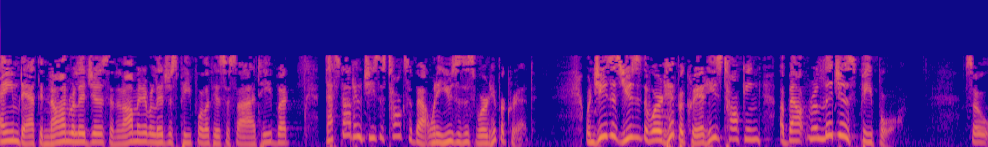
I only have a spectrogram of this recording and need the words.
aimed at the non-religious and the non-religious people of his society, but that's not who Jesus talks about when he uses this word hypocrite. When Jesus uses the word hypocrite, he's talking about religious people. So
